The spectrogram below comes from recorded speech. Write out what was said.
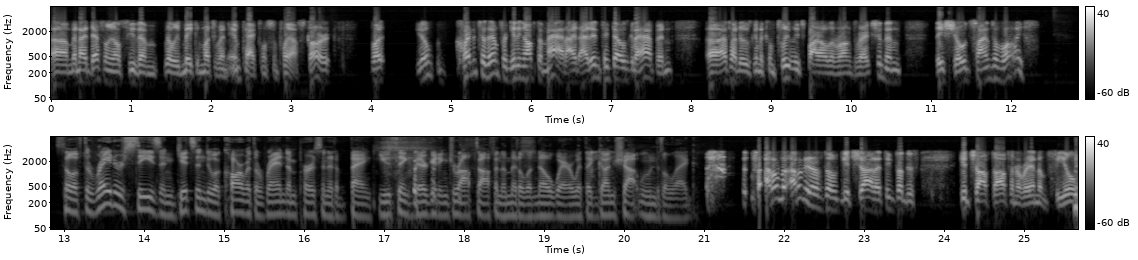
um, and I definitely don't see them really making much of an impact once the playoffs start. But you know, credit to them for getting off the mat. I, I didn't think that was going to happen. Uh, I thought it was going to completely spiral in the wrong direction, and they showed signs of life. So if the Raiders season gets into a car with a random person at a bank, you think they're getting dropped off in the middle of nowhere with a gunshot wound to the leg? I don't know. I don't even know if they'll get shot. I think they'll just get dropped off in a random field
